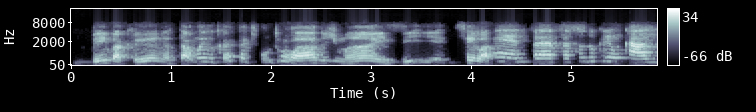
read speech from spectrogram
bem bacana, tal, mas o cara tá descontrolado demais e, sei lá. É, para tudo criar um caso.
